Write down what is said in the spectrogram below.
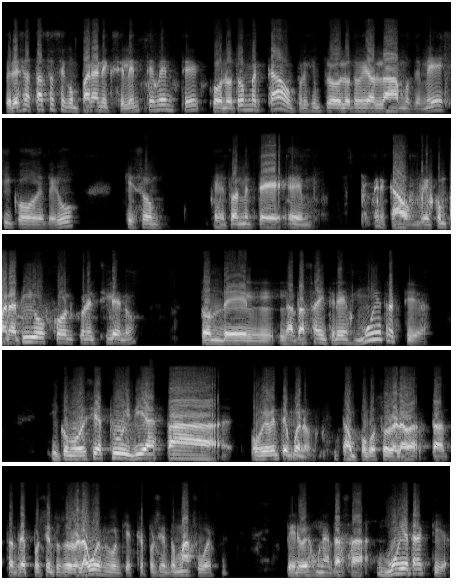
pero esas tasas se comparan excelentemente con otros mercados. Por ejemplo, el otro día hablábamos de México, de Perú, que son eventualmente eh, mercados bien comparativos con, con el chileno, donde la tasa de interés es muy atractiva. Y como decías tú, hoy día está, obviamente, bueno, está un poco sobre la, está, 3% sobre la UEF, porque es 3% más UEF, pero es una tasa muy atractiva.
